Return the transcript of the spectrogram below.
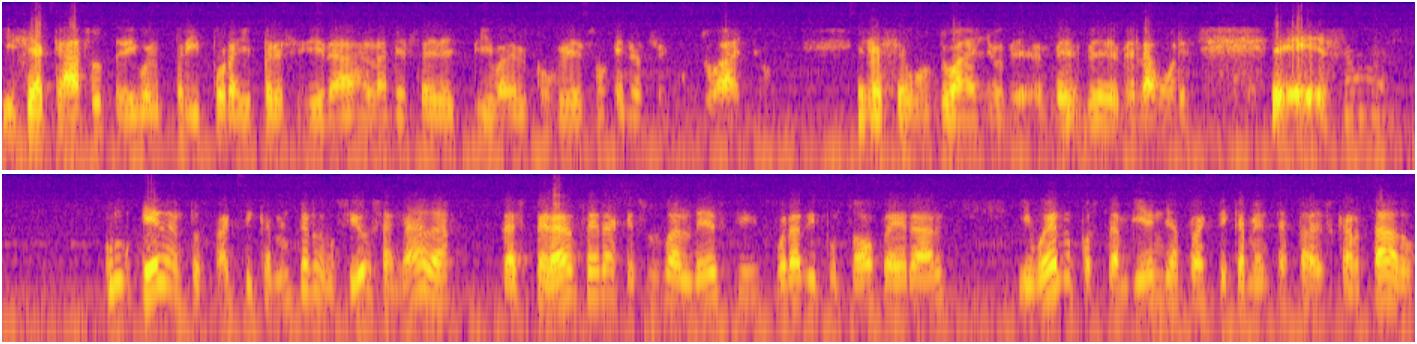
y si acaso, te digo, el PRI por ahí presidirá a la mesa directiva del Congreso en el segundo año, en el segundo año de, de, labores. Eh, ¿Cómo quedan? Pues prácticamente reducidos a nada. La esperanza era Jesús Valdés que fuera diputado federal y bueno, pues también ya prácticamente está descartado,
